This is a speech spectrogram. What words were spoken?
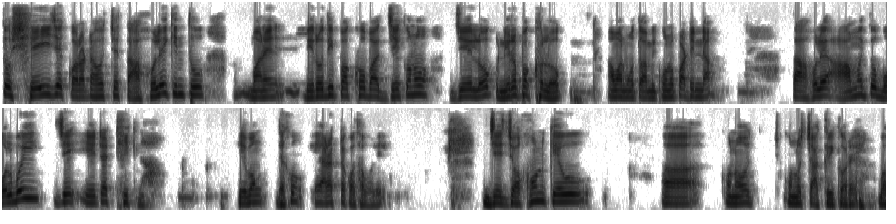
তো সেই যে করাটা হচ্ছে তাহলে কিন্তু মানে বিরোধী পক্ষ বা যে কোনো যে লোক নিরপেক্ষ লোক আমার মতো আমি কোনো পার্টির না। তাহলে আমি তো বলবোই যে এটা ঠিক না। এবং দেখো আর একটা কথা বলি। যে যখন কেউ কোনো কোনো চাকরি করে বা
